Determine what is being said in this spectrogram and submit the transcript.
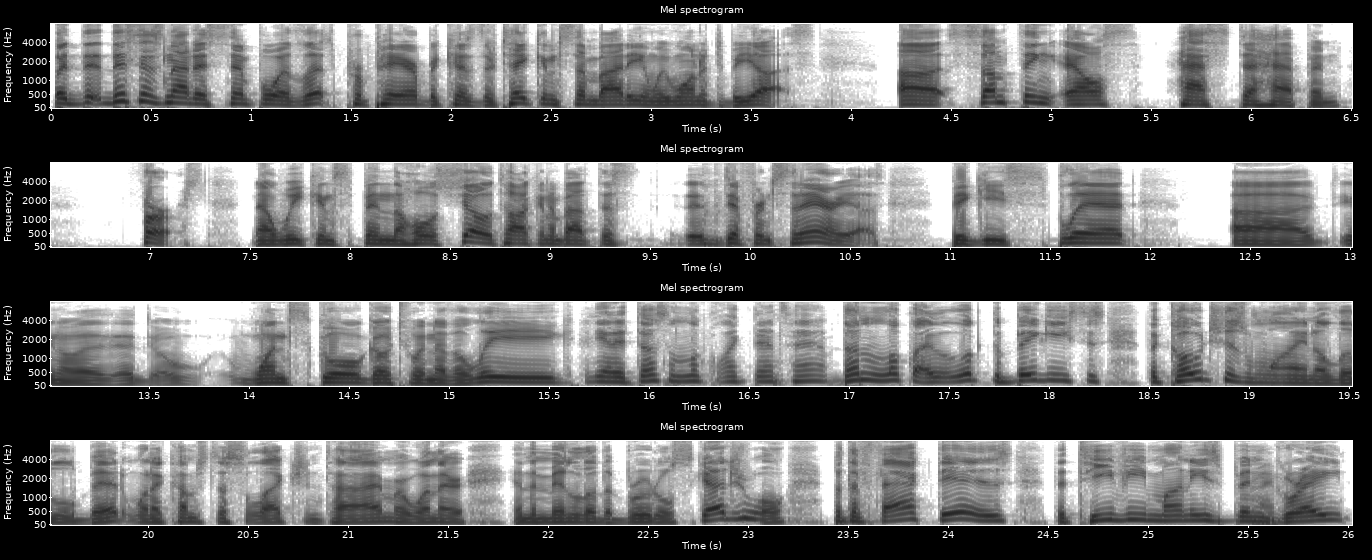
but th this is not as simple as let's prepare because they're taking somebody and we want it to be us. Uh, something else has to happen first. Now we can spend the whole show talking about this uh, different scenarios. Big East split. Uh, you know, uh, uh, one school go to another league. And yet it doesn't look like that's happening. Doesn't look like look the Big East is the coaches whine a little bit when it comes to selection time or when they're in the middle of the brutal schedule. But the fact is the TV money's been Right. great.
